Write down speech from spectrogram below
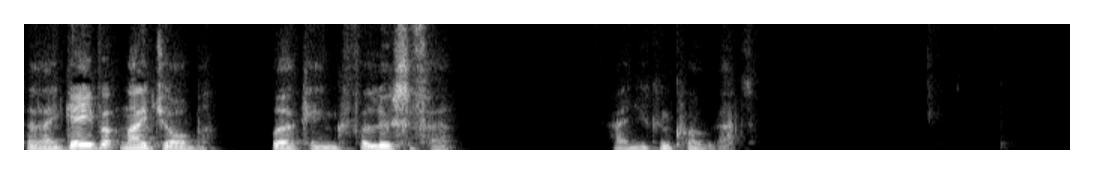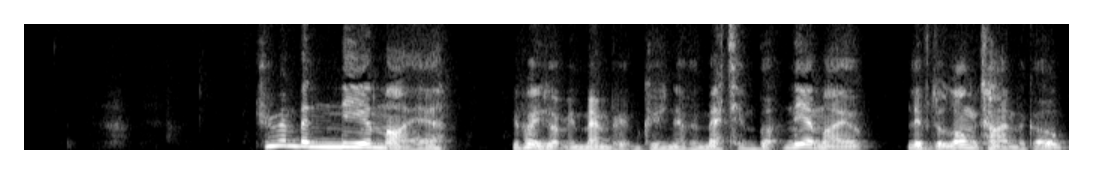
that I gave up my job working for Lucifer. And you can quote that. Do you remember Nehemiah? You probably don't remember him because you never met him, but Nehemiah lived a long time ago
